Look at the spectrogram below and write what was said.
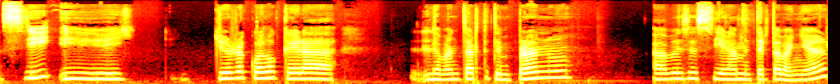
Sí, y yo recuerdo que era levantarte temprano, a veces sí era meterte a bañar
